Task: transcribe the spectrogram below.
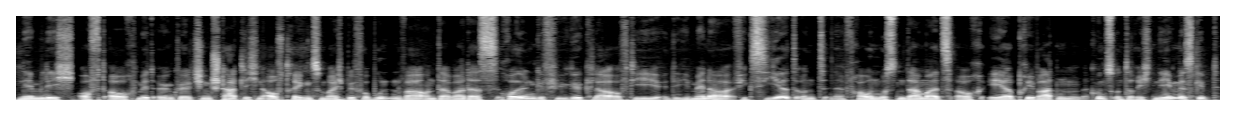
nämlich oft auch mit irgendwelchen staatlichen Aufträgen zum Beispiel verbunden war. Und da war das Rollengefüge klar auf die, die Männer fixiert und äh, Frauen mussten damals auch eher privaten Kunstunterricht nehmen. Es gibt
